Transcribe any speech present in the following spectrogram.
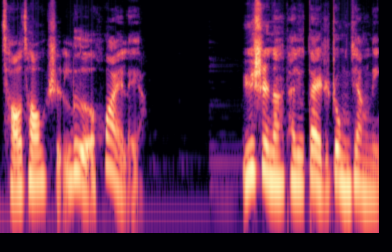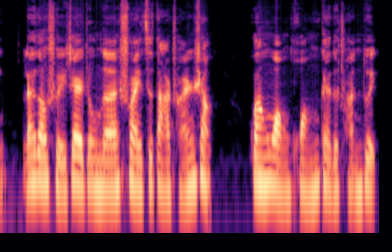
曹操是乐坏了呀。于是呢，他就带着众将领来到水寨中的帅字大船上，观望黄盖的船队。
